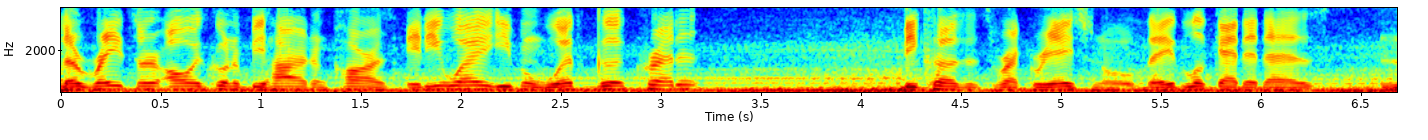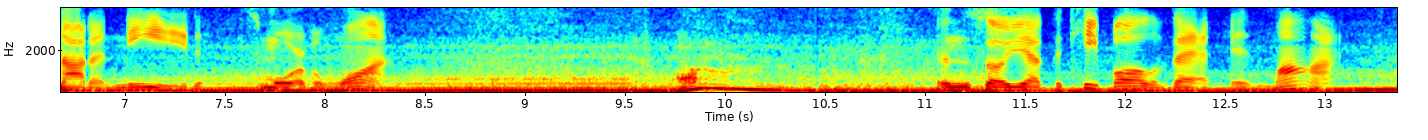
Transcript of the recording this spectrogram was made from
the rates are always going to be higher than cars anyway, even with good credit, because it's recreational. They look at it as not a need, it's more of a want. And so you have to keep all of that in mind.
